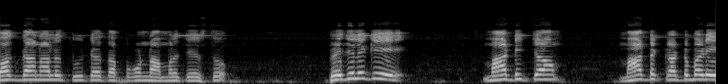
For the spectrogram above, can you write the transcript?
వాగ్దానాలు తూచా తప్పకుండా అమలు చేస్తూ ప్రజలకి మాటిచ్చాం. మాటకు కట్టుబడి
